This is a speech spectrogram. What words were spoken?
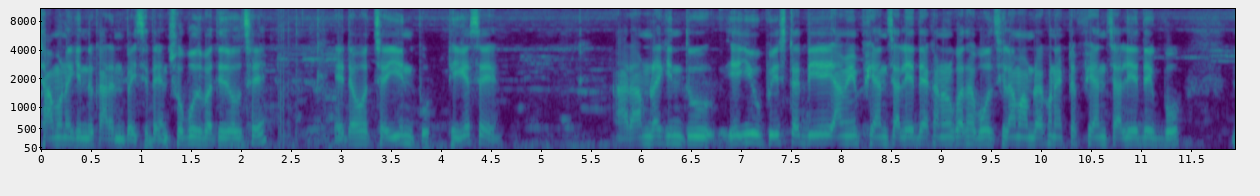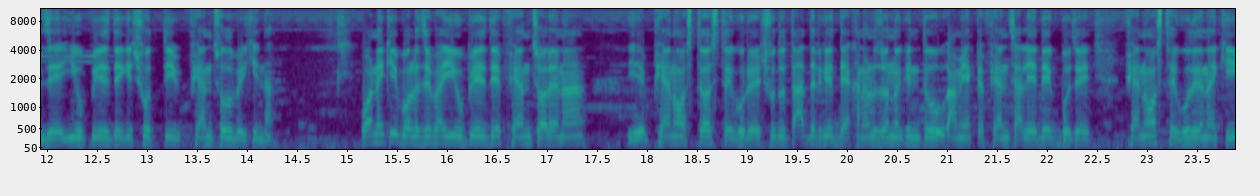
সামনে কিন্তু কারেন্ট পাইছে, দেখেন, সবুজ বাতি জ্বলছে। এটা হচ্ছে ইনপুট ঠিক আছে? আর আমরা কিন্তু এই ইউপিএসটা দিয়ে আমি ফ্যান চালিয়ে দেখানোর কথা বলছিলাম, আমরা এখন একটা ফ্যান চালিয়ে দেখব যে ইউপিএস দিয়ে কি সত্যি ফ্যান চলবে কি না অনেকেই বলে যে ভাই ইউপিএস দিয়ে ফ্যান চলে না ফ্যান অস্তে অস্তে ঘুরে, শুধু তাদেরকে দেখানোর জন্য কিন্তু আমি একটা ফ্যান চালিয়ে দেখব যে ফ্যান অস্তে ঘুরে নাকি।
